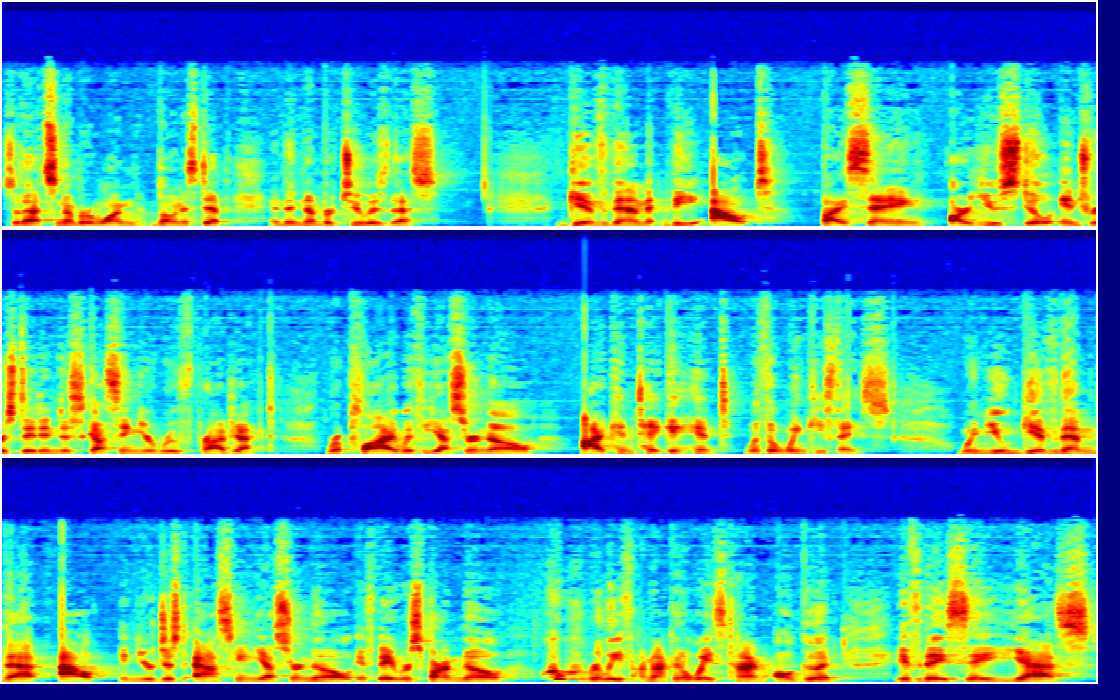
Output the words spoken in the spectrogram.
So that's number one bonus tip. And then number two is this give them the out by saying, Are you still interested in discussing your roof project? Reply with yes or no. I can take a hint with a winky face. When you give them that out and you're just asking yes or no, if they respond no, whew, relief, I'm not to waste time, all good. If they say yes,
